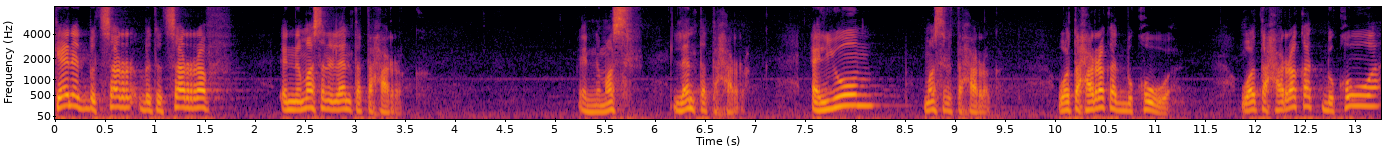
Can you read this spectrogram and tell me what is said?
كانت بتصر... بتتصرف إن مصر لن تتحرك. إن مصر لن تتحرك. اليوم مصر تحركت وتحركت بقوة وتحركت بقوة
